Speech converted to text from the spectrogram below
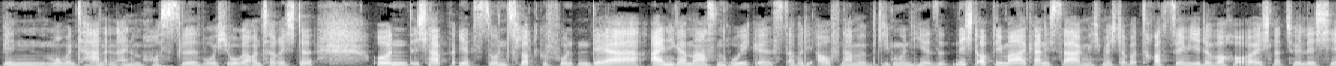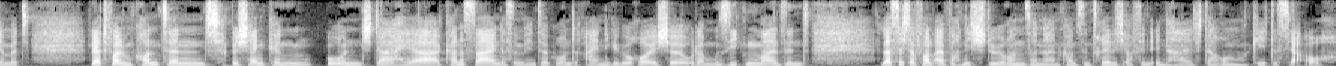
bin momentan in einem Hostel, wo ich Yoga unterrichte. Und ich habe jetzt so einen Slot gefunden, der einigermaßen ruhig ist, aber die Aufnahmebedingungen hier sind nicht optimal, kann ich sagen. Ich möchte aber trotzdem jede Woche euch natürlich hier mit wertvollem Content beschenken. Und daher kann es sein, dass im Hintergrund einige Geräusche oder Musiken mal sind. Lass dich davon einfach nicht stören, sondern konzentriere dich auf den Inhalt. Darum geht es ja auch.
